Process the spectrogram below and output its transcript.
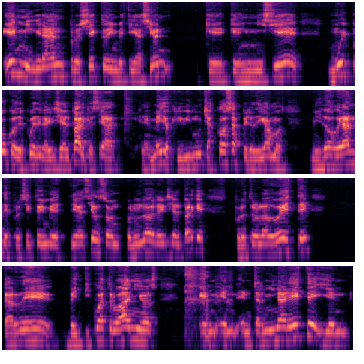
es mi gran proyecto de investigación que, que inicié muy poco después de la grilla del parque. O sea, en el medio escribí muchas cosas, pero digamos, mis dos grandes proyectos de investigación son, por un lado, la grilla del parque, por otro lado, este. Tardé 24 años en, terminar este y en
